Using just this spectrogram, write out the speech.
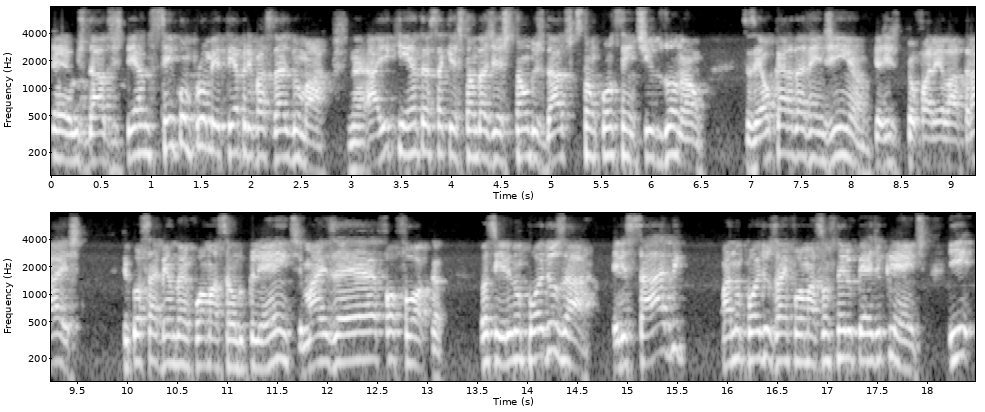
é, os dados externos sem comprometer a privacidade do Marcos. Né? Aí que entra essa questão da gestão dos dados que são consentidos ou não. Quer dizer, é o cara da vendinha, que, a gente, que eu falei lá atrás, ficou sabendo da informação do cliente, mas é fofoca. Então, assim, ele não pode usar. Ele sabe mas não pode usar a informação, senão ele perde o cliente. E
